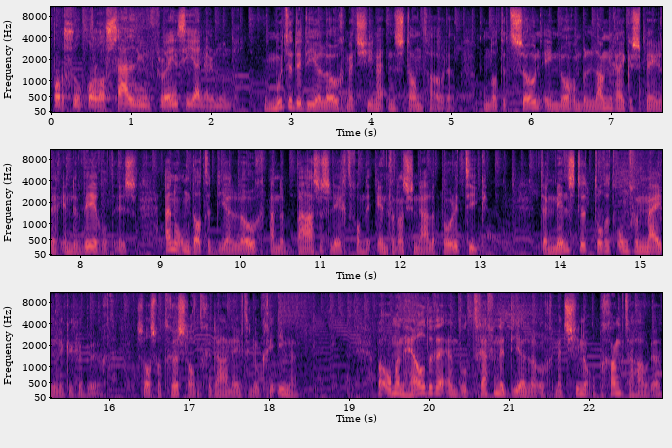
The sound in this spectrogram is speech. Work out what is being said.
por su colosal influencia en el mundo. We moeten de dialoog met China in stand houden, omdat het zo'n enorm belangrijke speler in de wereld is en omdat de dialoog aan de basis ligt van de internationale politiek. Tenminste tot het onvermijdelijke gebeurt, zoals wat Rusland gedaan heeft in Oekraïne. Maar om een heldere en doeltreffende dialoog met China op gang te houden,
